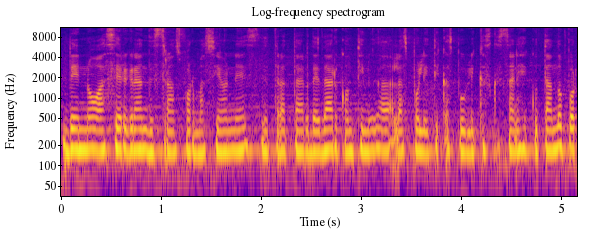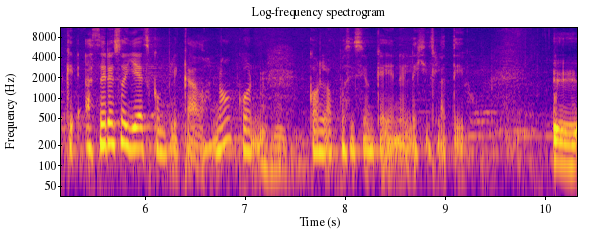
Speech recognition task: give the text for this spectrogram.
de no hacer grandes transformaciones, de tratar de dar continuidad a las políticas públicas que están ejecutando, porque hacer eso ya es complicado, ¿no? Con, con la oposición que hay en el legislativo. Eh,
